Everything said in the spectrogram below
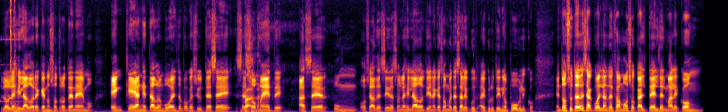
los legisladores que nosotros tenemos, en qué han estado envueltos, porque si usted se, se somete a ser un, o sea, decide ser un legislador, tiene que someterse al escru- al escrutinio público. Entonces, ustedes se acuerdan del famoso cartel del malecón,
